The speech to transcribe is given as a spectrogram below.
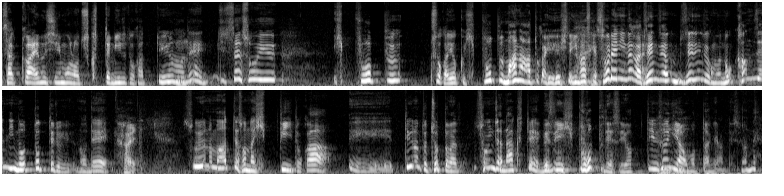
サッカー MC ものを作ってみるとかっていうので、うん、実際そういうヒップホップそうかよくヒップホップマナーとかいう人いますけど、はい、それにだから全然、全然も完全にのっとってるので。はいそういうのもあってそんなヒッピーとか、えー、っていうのとちょっとそういうんじゃなくて別にヒップホップですよっていうふうには思ったわけなんですよね。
